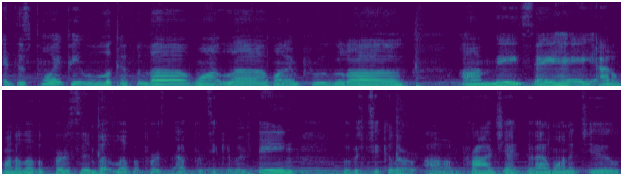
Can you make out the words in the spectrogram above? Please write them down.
at this point, people looking for love, want love, want to improve love, um, may say, hey, I don't want to love a person, but love a person, a particular thing, a particular um, project that I want to do,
